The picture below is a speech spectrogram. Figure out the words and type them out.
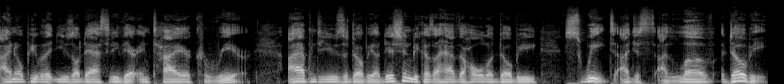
I know people that use Audacity their entire career. I happen to use Adobe Audition because I have the whole Adobe suite. I just, I love Adobe.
